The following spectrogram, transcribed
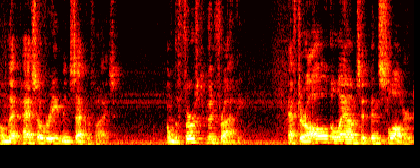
on that Passover evening sacrifice, on the first Good Friday, after all the lambs had been slaughtered,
